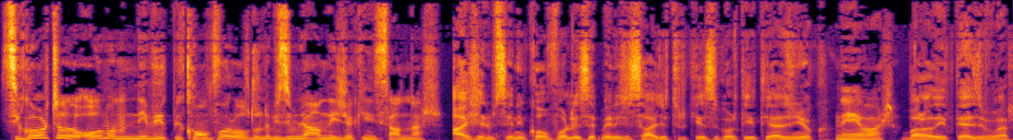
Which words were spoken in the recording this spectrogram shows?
sigortalı olmanın ne büyük bir konfor olduğunu bizimle anlayacak insanlar. Ayşe'cim senin konforlu hissetmen için sadece Türkiye sigorta ihtiyacın yok. Neye var? Bana da ihtiyacım var.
